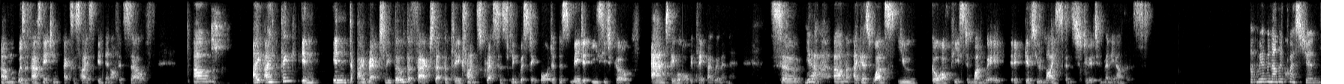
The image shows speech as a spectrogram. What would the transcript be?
um, was a fascinating exercise in and of itself. Um, I, I think in indirectly, though, the fact that the play transgresses linguistic borders made it easy to go, and they will all be played by women. So yeah, um, I guess once you go off-piste in one way, it gives you license to do it in many others. We have another question,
